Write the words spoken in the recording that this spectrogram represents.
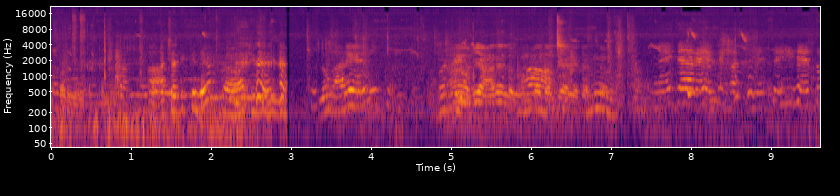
सारे लोग इकट्ठे हैं। हाँ, अच्छा दिखते थे हाँ, ठीक है, ठीक है। लोग आ रहे हैं बढ़ रहे हैं। अभी आ रहे हैं लोग हाँ। नहीं जा रहे है तो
